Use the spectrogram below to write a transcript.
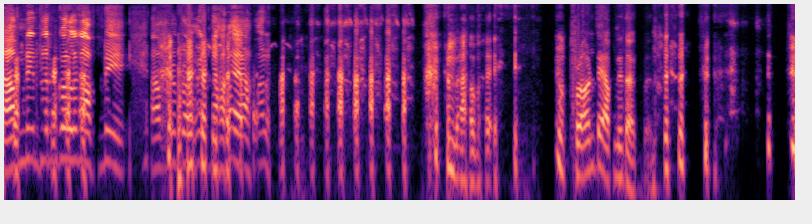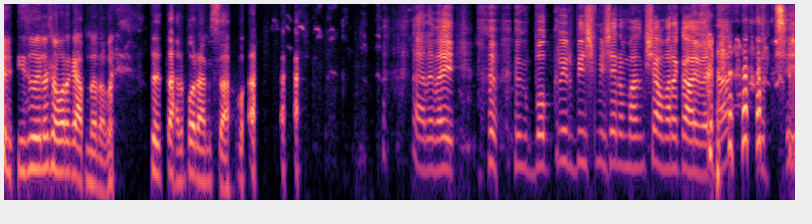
নাম নির্ধারণ করলেন আপনি। আপনি প্রফেট না আমার না ভাই। ফ্রন্টে আপনি থাকবেন। কিছু হইলে সবার আগে আপনারা ভাই। তারপর আমি সাহাবা। আরে ভাই বকরির বিষ মিশানো মাংস আমার খাওয়াইবেন না? বুঝছি।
